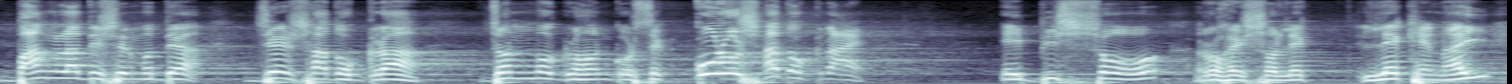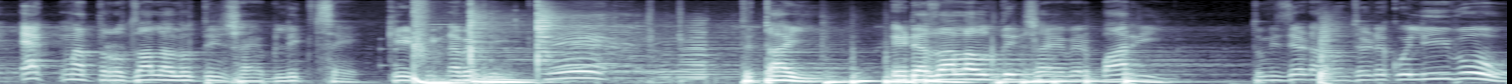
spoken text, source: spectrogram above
বাংলাদেশের মধ্যে যে সাধকরা জন্মগ্রহণ করছে, কোন সাধকরা এই বিশ্ব রহস্য লেখ- নাই, একমাত্র জালালউদ্দিন সাহেব লিখছে। কি ঠিক না বেটি? তাই, এটা জালাউদ্দিন সাহেবের বাড়ি। তুমি যেটা বলছো, এটা কই লিব?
